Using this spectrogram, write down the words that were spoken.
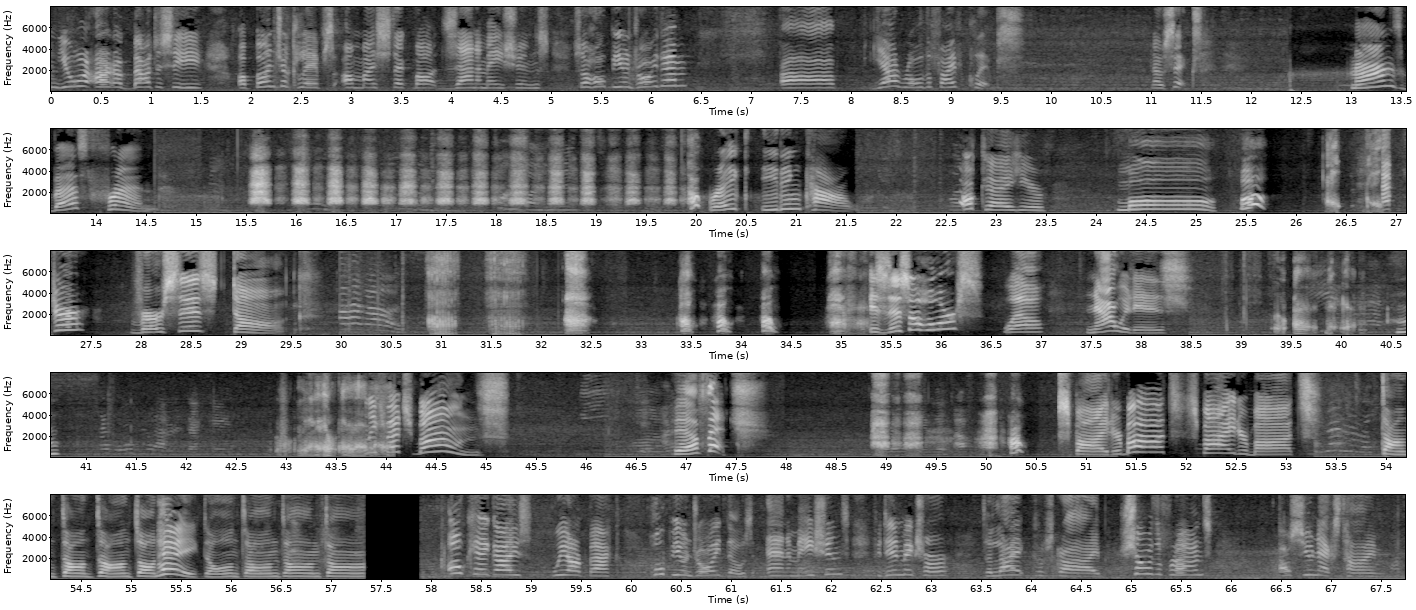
everyone, you are about to see a bunch of clips of my StikBot animations. So I hope you enjoy them. Uh, yeah, roll the five clips. No, six. Man's best friend. Rake eating cow. Okay, here. Moo. Raptor versus dog. Is this a horse? Well, now it is. Hmm? Only fetch bones. Yeah, fetch. Spider bots, spider bots. Dun dun dun dun. Hey, dun dun dun dun. Okay, guys, we are back. Hope you enjoyed those animations. If you did, make sure to like, subscribe, share with your friends. I'll see you next time.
